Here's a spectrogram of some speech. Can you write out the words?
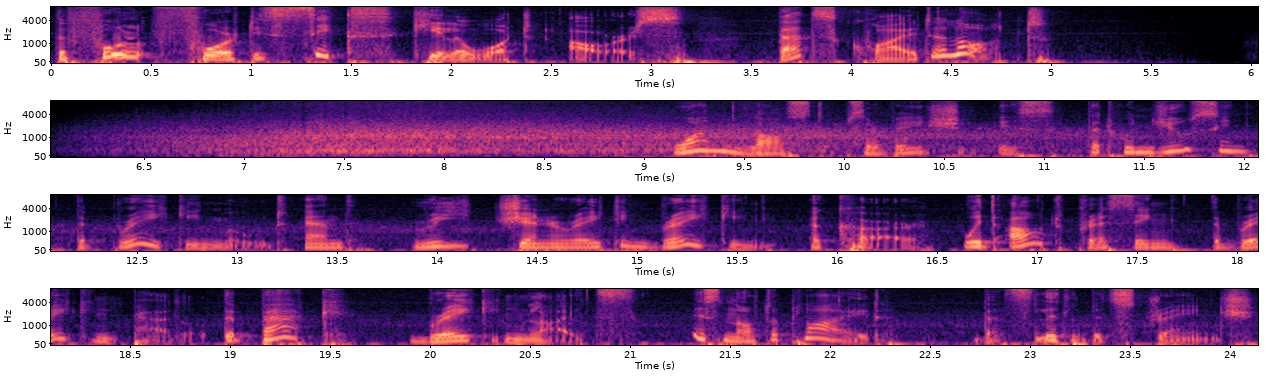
the full 46 kilowatt hours. That's quite a lot. One last observation is that when using the braking mode and regenerating braking occur without pressing the braking pedal, the back braking lights is not applied. That's a little bit strange.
